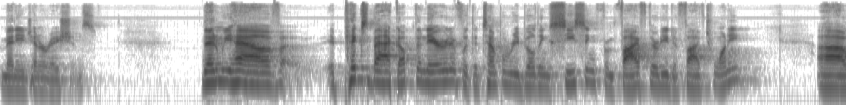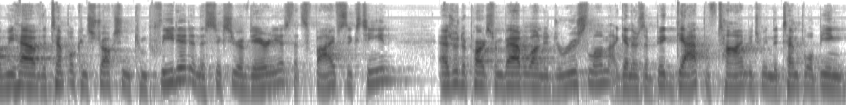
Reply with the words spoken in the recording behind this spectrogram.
many generations. Then we have it picks back up the narrative with the temple rebuilding ceasing from 530 to 520. Uh, we have the temple construction completed in the sixth year of Darius, that's 516. Ezra departs from Babylon to Jerusalem. Again, there's a big gap of time between the temple being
